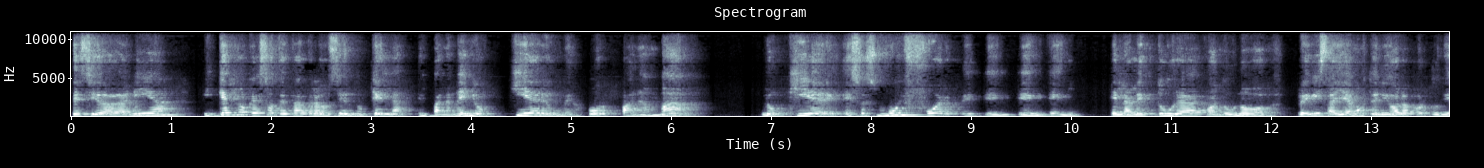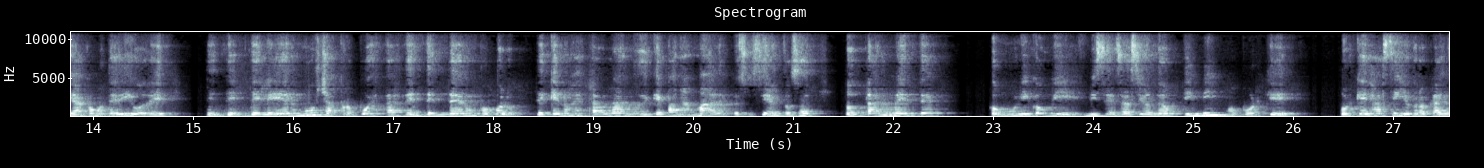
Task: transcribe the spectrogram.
de ciudadanía, ¿Y qué es lo que eso te está traduciendo? Que la, el panameño quiere un mejor Panamá, lo quiere. Eso es muy fuerte en, en, en, la lectura, cuando uno revisa. Ya hemos tenido la oportunidad, como te digo, de, de, leer muchas propuestas, de entender un poco lo, de qué nos está hablando, de qué Panamá, de qué sociedad. Entonces, totalmente comunico mi, mi sensación de optimismo porque, porque es así. Yo creo que hay,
